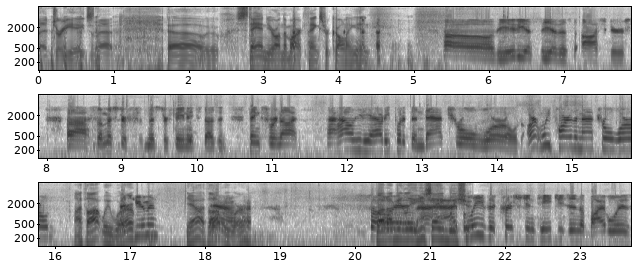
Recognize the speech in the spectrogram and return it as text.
that tree hates that. Oh, Stan, you're on the mark. Thanks for calling in. Oh, the idiocy of this Oscars. Uh, so Mr. F- Mr. Phoenix doesn't thinks we're not. How did he, how did he put it? The natural world. Aren't we part of the natural world I thought we were. as humans? Yeah, I thought Yeah, we were. So, But, I mean, he's saying I, we I should- believe the Christian teachings in the Bible is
